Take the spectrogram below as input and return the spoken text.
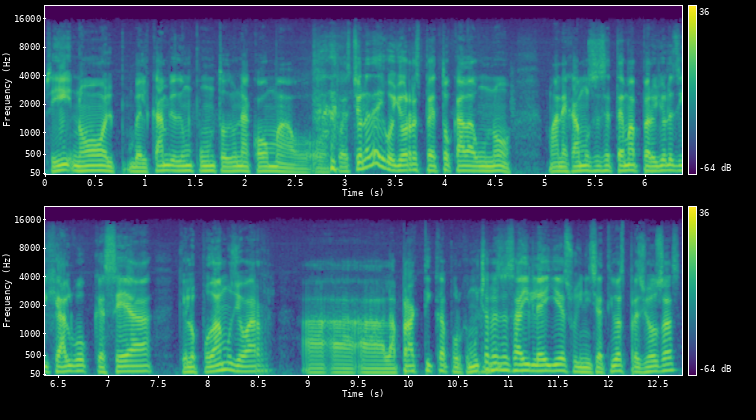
Sí, no el, cambio de un punto, de una coma o, cuestiones. digo, yo respeto cada uno, manejamos ese tema, pero yo les dije algo que sea, que lo podamos llevar a, la práctica, porque muchas veces hay leyes o iniciativas preciosas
